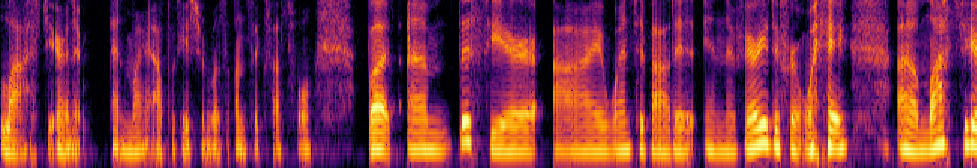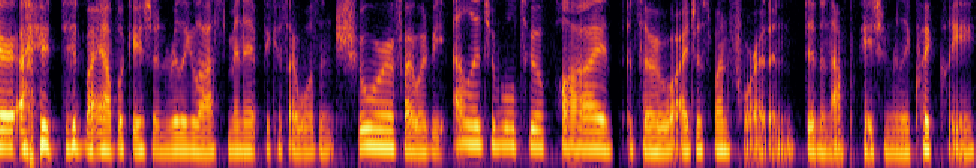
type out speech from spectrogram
last year and it and my application was unsuccessful. But um, this year I went about it in a very different way. Um, last year I did my application really last minute because I wasn't sure if I would be eligible to apply. So I just went for it and did an application really quickly.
